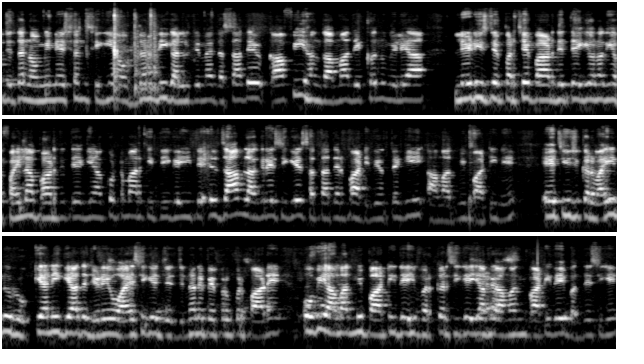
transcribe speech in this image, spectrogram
ਜਿੱਦਾਂ ਨੋਮੀਨੇਸ਼ਨ ਸੀਗੀਆਂ ਉਦੋਂ ਦੀ ਗੱਲ ਜੇ ਮੈਂ ਦੱਸਾਂ ਤੇ ਕਾਫੀ ਹੰਗਾਮਾ ਦੇਖਣ ਨੂੰ ਮਿਲਿਆ। ਲੇਡੀਜ਼ ਦੇ ਪਰਚੇ ਪਾੜ ਦਿੱਤੇ ਗਏ ਉਹਨਾਂ ਦੀਆਂ ਫਾਈਲਾਂ ਪਾੜ ਦਿੱਤੇ ਗਈਆਂ ਕੁੱਟਮਾਰ ਕੀਤੀ ਗਈ ਤੇ ਇਲਜ਼ਾਮ ਲੱਗ ਰਹੇ ਸੀਗੇ ਸੱਤਾਧਿਰ ਪਾਰਟੀ ਦੇ ਉੱਤੇ ਕਿ ਆਮ ਆਦਮੀ ਪਾਰਟੀ ਨੇ ਇਹ ਚੀਜ਼ ਕਰਵਾਈ ਨੂੰ ਰੋਕਿਆ ਨਹੀਂ ਗਿਆ ਤੇ ਜਿਹੜੇ ਉਹ ਆਏ ਸੀਗੇ ਜਿਨ੍ਹਾਂ ਨੇ ਪੇਪਰ ਉੱਪਰ ਪਾੜੇ ਉਹ ਵੀ ਆਮ ਆਦਮੀ ਪਾਰਟੀ ਦੇ ਹੀ ਵਰਕਰ ਸੀਗੇ ਜਾਂ ਫਿਰ ਆਮ ਆਦਮੀ ਪਾਰਟੀ ਦੇ ਹੀ ਬੰਦੇ ਸੀਗੇ।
